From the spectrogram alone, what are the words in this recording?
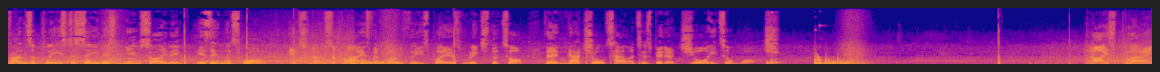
Fans are pleased to see this new signing is in the squad. It's no surprise that both these players reached the top. Their natural talent has been a joy to watch. Nice play.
